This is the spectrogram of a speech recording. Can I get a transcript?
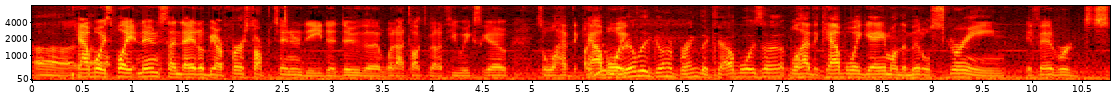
Uh, Cowboys play at noon Sunday. It'll be our first opportunity to do the what I talked about a few weeks ago. So we'll have the are Cowboy. really going to bring the Cowboys up? We'll have the Cowboy game on the middle screen if Edwards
